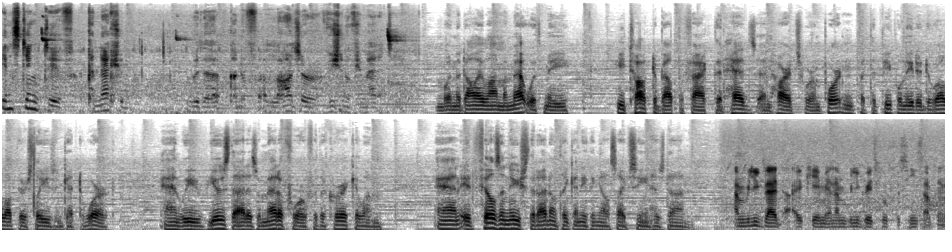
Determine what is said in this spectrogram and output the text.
instinctive connection with a kind of a larger vision of humanity. When the Dalai Lama met with me, he talked about the fact that heads and hearts were important, but that people needed to roll up their sleeves and get to work. And we've used that as a metaphor for the curriculum. And it fills a niche that I don't think anything else I've seen has done. I'm really glad I came and I'm really grateful for seeing something,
